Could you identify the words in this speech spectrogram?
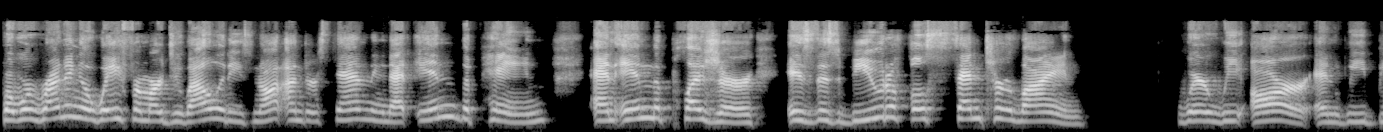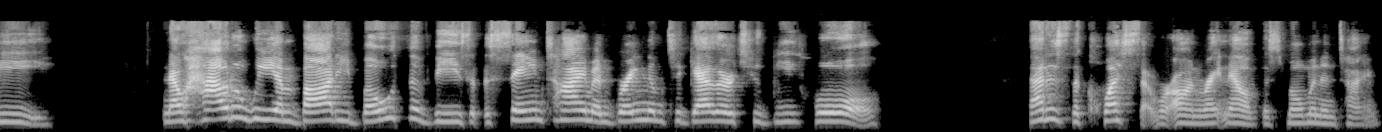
But we're running away from our dualities, not understanding that in the pain and in the pleasure is this beautiful center line where we are and we be. Now, how do we embody both of these at the same time and bring them together to be whole? That is the quest that we're on right now at this moment in time.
